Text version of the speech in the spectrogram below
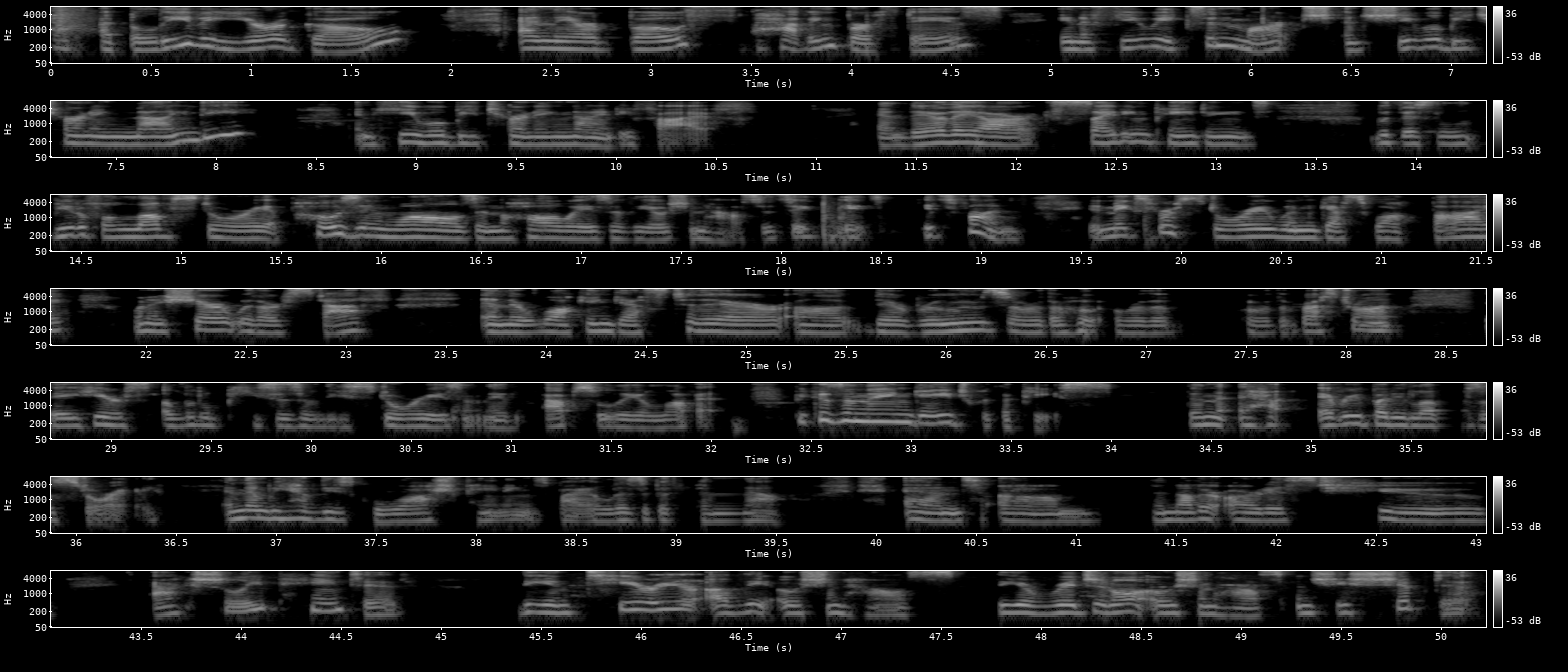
I believe, a year ago. And they are both having birthdays in a few weeks in March, and she will be turning 90 and he will be turning 95. And there they are, exciting paintings with this beautiful love story, opposing walls in the hallways of the Ocean House. It's it's it's fun. It makes for a story when guests walk by. When I share it with our staff, and they're walking guests to their uh, their rooms or the or the or the restaurant, they hear a little pieces of these stories and they absolutely love it because then they engage with the piece. Then everybody loves a story. And then we have these gouache paintings by Elizabeth Pannell and um, another artist who actually painted the interior of the ocean house, the original ocean house, and she shipped it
